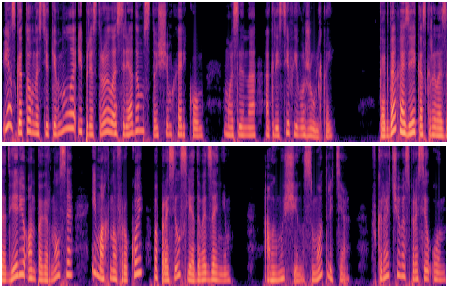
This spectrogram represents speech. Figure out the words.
Я с готовностью кивнула и пристроилась рядом с тощим хорьком, мысленно окрестив его жулькой. Когда хозяйка скрылась за дверью, он повернулся и, махнув рукой, попросил следовать за ним. «А вы, мужчина, смотрите?» — вкратчиво спросил он.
